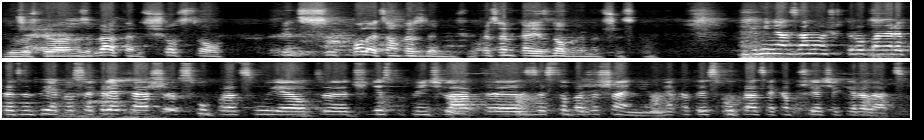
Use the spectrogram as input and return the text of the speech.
dużo śpiewałem z bratem, z siostrą, więc polecam każdemu. Piosenka jest dobra na wszystko. Gmina Zamość, którą Pan reprezentuje jako sekretarz, e, współpracuje od e, 35 lat e, ze stowarzyszeniem. Jaka to jest współpraca, jaka przyjaźń, jakie relacje?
